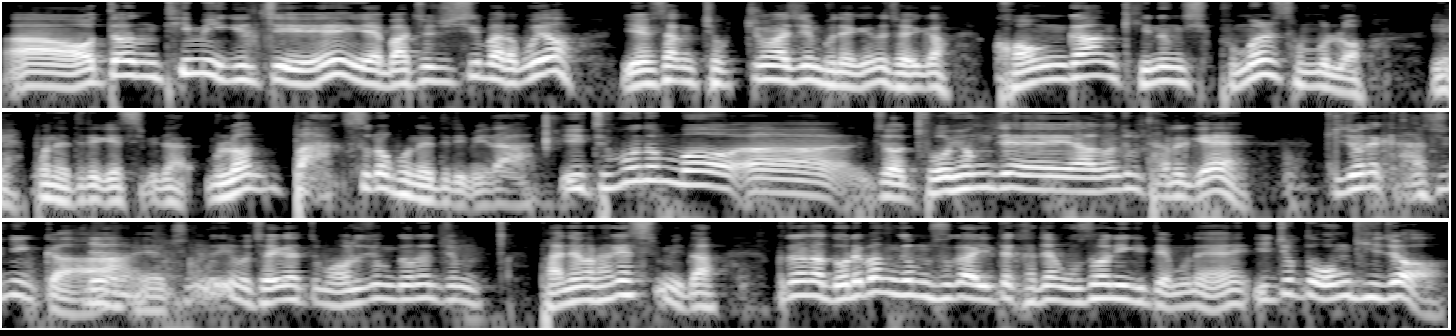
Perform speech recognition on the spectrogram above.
아, 어떤 팀이 이길지 예, 맞춰 주시기 바라고요. 예상 적중하신 분에게는 저희가 건강 기능 식품을 선물로 예, 보내드리겠습니다. 물론 박스로 보내드립니다. 이 두 분은 뭐, 어, 저 조형제 양은 좀 다르게 기존의 가수니까 네. 예, 충분히 뭐 저희가 좀 어느 정도는 좀 반영을 하겠습니다. 그러나 노래방 점수가 일단 가장 우선이기 때문에 이쪽도 원키죠.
